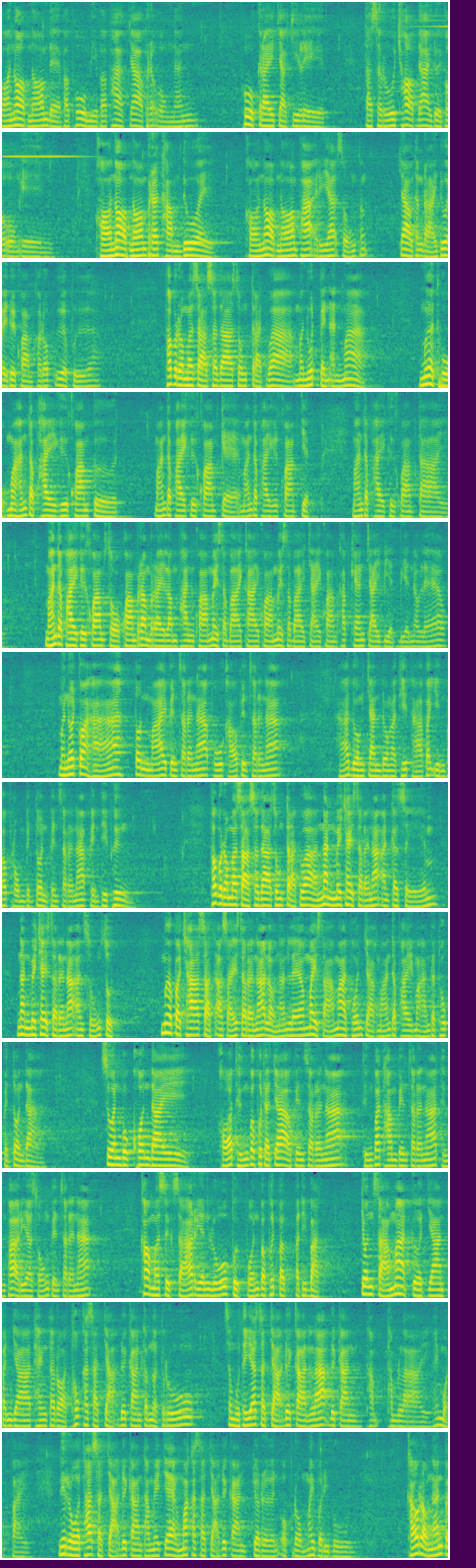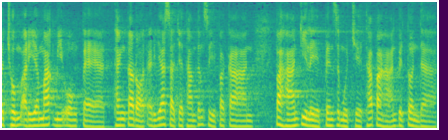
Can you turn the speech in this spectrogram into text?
ขอนอบน้อมแด่พระผู้มีพระภาคเจ้าพระองค์นั้น ผู้ไกลจากกิเลสตัสรู้ชอบได้โดยพระองค์เอง ขอนอบน้อมพระธรรมด้วย ขอนอบน้อมพระอริยสงฆ์เจ้าทั้งหลายด้วยด้วยความเคารพเอื้อเฟื้อ พระบรมศาสดาทรงตรัสว่ามนุษย์เป็นอันมาก เมื่อถูกมหันตภัยคือความเกิด มหันตภัยคือความแก่ มหันตภัยคือความเจ็บ มหันตภัยคือความตายมหันตภัยคือความโศกความร่ำไรลำพันธ์ความไม่สบายกาย ความไม่สบายใจ ความคับแค้นใจเบียดเบียนเอาแล้ว มนุษย์ก็หาต้นไม้เป็นสารณะภูเขาเป็นสารณะ หาดวงจันทร์ดวงอาทิตย์หาพระอินทร์พระพรหมเป็นต้นเป็นสารณะเป็นที่พึ่ง พระบรมศาสดาทรงตรัสว่านั่นไม่ใช่สารณะอันกเกษม นั่นไม่ใช่สารณะอันสูงสุด เมื่อประชาสัตว์อาศัยสารณะเหล่านั้นแล้วไม่สามารถพ้นจากมหันตภัยมหันตทุกข์เป็นต้นได้ ส่วนบุคคลใดขอถึงพระพุทธเจ้าเป็นสารณะ ถึงพระธรรมเป็นสารณะ ถึงพระอริยสงฆ์เป็นสารณะ เข้ามาศึกษาเรียนรู้ฝึกฝนประพฤติปฏิบัติ จนสามารถเกิดญาณปัญญาแทงตลอดทุกขสัจจะด้วยการกำหนดรู้ สมุทัยสัจจะด้วยการละด้วยการทำทำลายให้หมดไป นิโรธาสัจจะด้วยการทำให้แจ้งมรรคสัจจะด้วยการเจริญอบรมให้บริบูรณ์เขาเหล่านั้นประชุมอริยมรรคมีองค์ 8 แทงตลอดอริยสัจธรรมทั้ง 4 ประการ ประหารกิเลสเป็นสมุทเฉทประหารเป็นต้นได้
